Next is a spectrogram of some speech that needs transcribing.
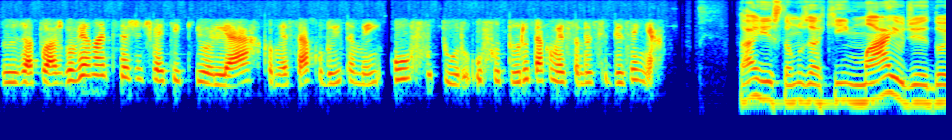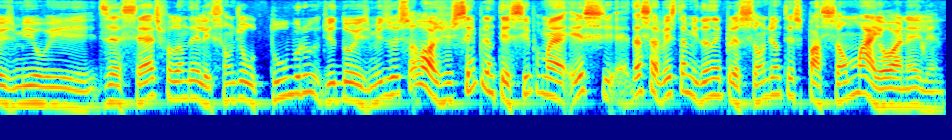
dos atuais governantes, a gente vai ter que olhar, começar a cobrir também o futuro. O futuro está começando a se desenhar. Tá aí, estamos aqui em maio de 2017, falando da eleição de outubro de 2018. Isso é lógico, a gente sempre antecipa, mas esse, dessa vez está me dando a impressão de antecipação maior, né, Eliane?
